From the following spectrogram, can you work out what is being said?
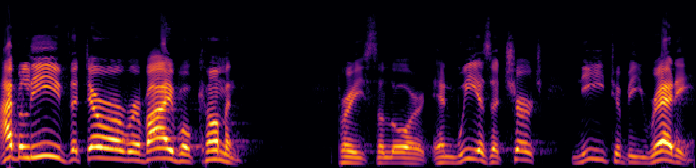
I believe that there are revival coming. Praise the Lord. And we as a church need to be ready.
